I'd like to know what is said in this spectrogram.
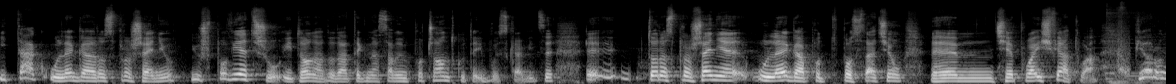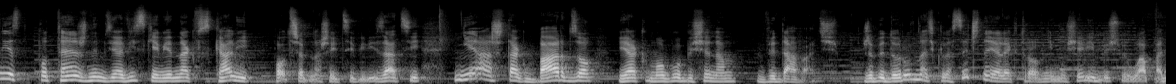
i tak ulega rozproszeniu już w powietrzu, i to na dodatek na samym początku tej błyskawicy. Y, To rozproszenie ulega pod postacią ciepła i światła. Piorun jest potężnym zjawiskiem, jednak w skali potrzeb naszej cywilizacji nie aż tak bardzo, jak mogłoby się nam wydawać. Żeby dorównać klasycznej elektrowni, musielibyśmy łapać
